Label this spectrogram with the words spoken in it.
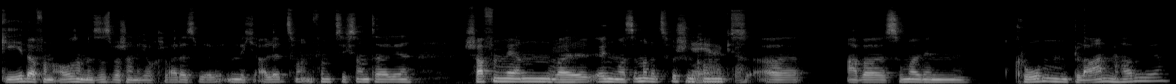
gehe davon aus, und es ist wahrscheinlich auch klar, dass wir nicht alle 52 Sonntage schaffen werden, mhm. weil irgendwas immer dazwischen ja, kommt. Ja, äh, aber so mal den groben Plan haben wir.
